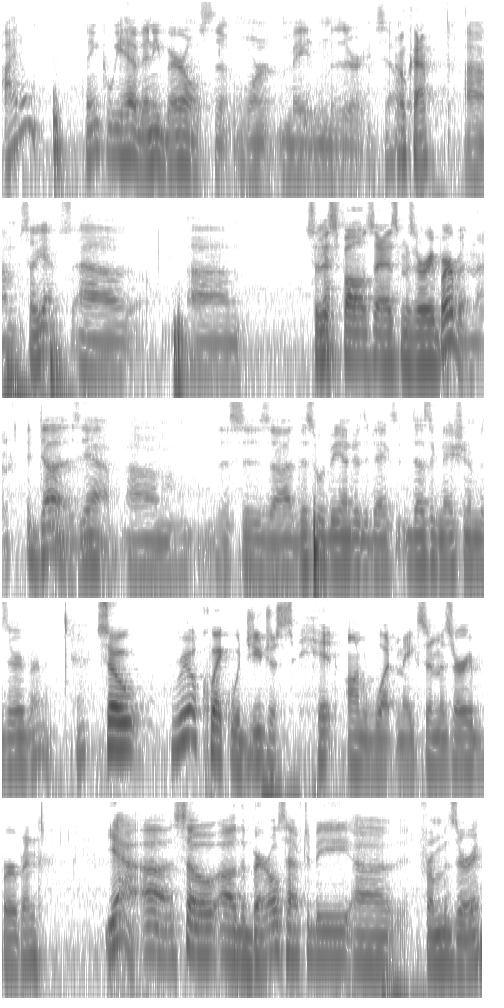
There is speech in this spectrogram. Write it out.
I don't think we have any barrels that weren't made in Missouri. So, Okay, um, so yes, uh, so this falls as Missouri bourbon then. it does, yeah. Um, this is uh, this would be under the de- designation of Missouri bourbon. So real quick, would you just hit on what makes a Missouri bourbon? Yeah, uh, so uh, the barrels have to be uh, from Missouri.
